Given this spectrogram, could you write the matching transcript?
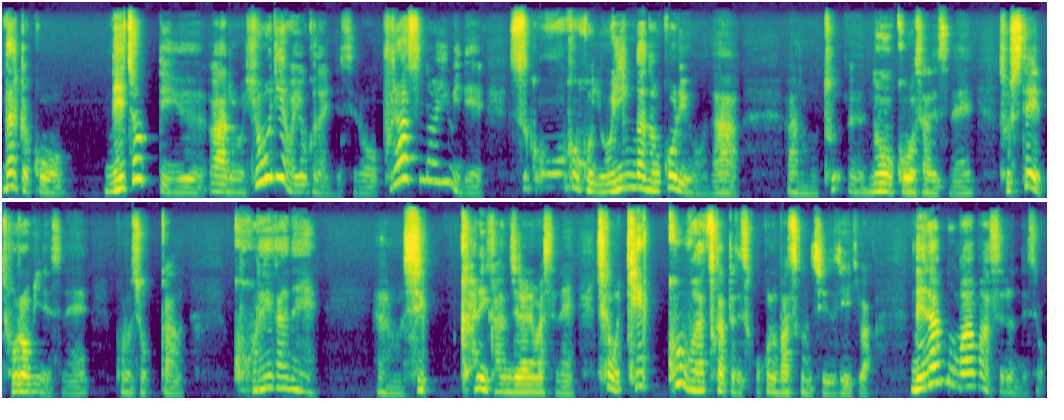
なんかこう、ねちょっていう、あの、表現は良くないんですけど、プラスの意味ですごくこう余韻が残るような、あの、濃厚さですね。そして、とろみですね。この食感。これがね、あの、しっかり感じられましたね。しかも結構分厚かったです。ここのバスクのチーズケーキは。値段もまあまあするんですよ。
